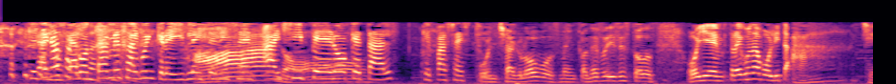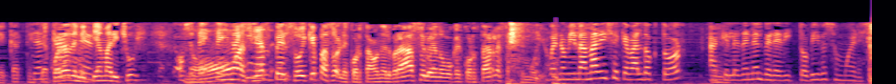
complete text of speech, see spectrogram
que Calma, llegas a calma. contarles algo increíble y te Ah, dicen, ay, sí, no. pero ¿qué tal? ¿Qué pasa esto? Poncha globos, men, con eso dices todos. Oye, traigo una bolita. Ah, chécate. ¿Te acuerdas de mi tía Marichuy? O sea, no, te- te así imaginas- empezó. ¿Y qué pasó? Le cortaron el brazo y luego ya no hubo que cortarle hasta que se murió. Bueno, mi mamá dice que va al doctor a que le den el veredicto, vives o mueres.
